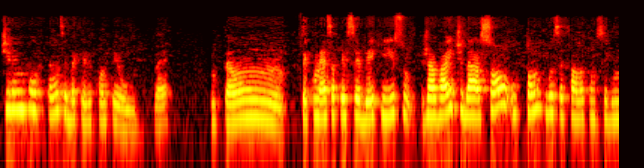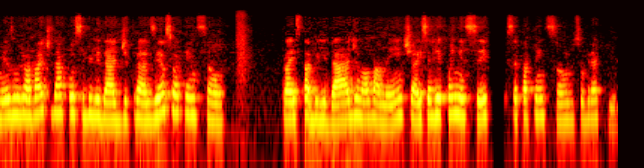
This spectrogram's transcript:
tira a importância daquele conteúdo, né? Então, você começa a perceber que isso já vai te dar, só o tom que você fala consigo mesmo, já vai te dar a possibilidade de trazer a sua atenção para a estabilidade novamente, aí você reconhecer que você está pensando sobre aquilo.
